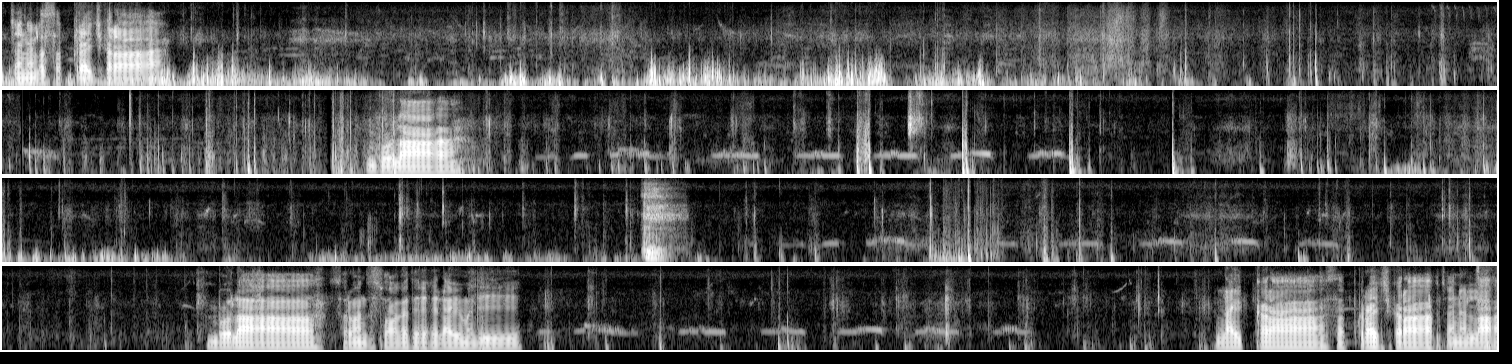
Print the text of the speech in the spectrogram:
चॅनलला सबस्क्राईब करा बोला बोला सर्वांचं स्वागत आहे लाईव्हमध्ये. लाईक करा सबस्क्राईब करा चॅनलला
